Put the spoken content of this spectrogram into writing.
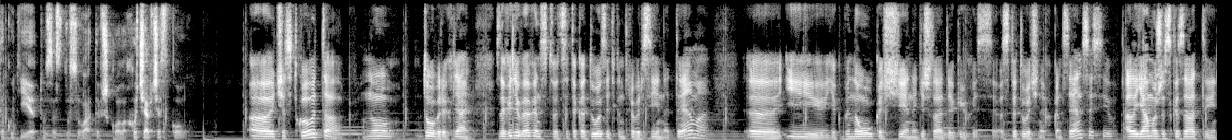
таку дієту застосувати в школах, хоча б частково? Е, Частково так. Ну, добре, глянь. Взагалі, веганство це така досить контроверсійна тема. Е, І якби наука ще не дійшла до якихось остаточних консенсусів. Але я можу сказати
